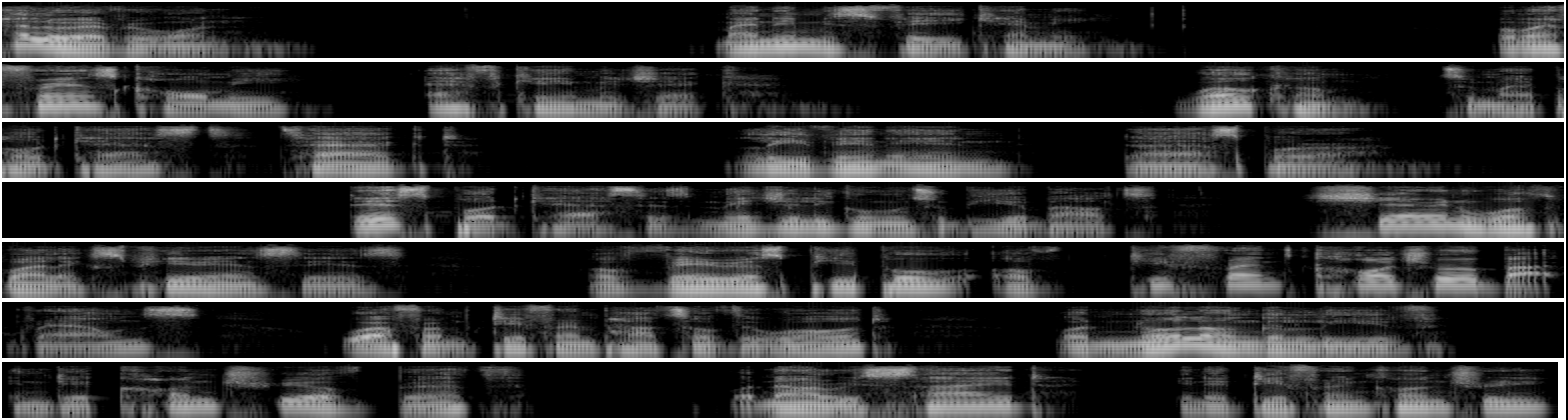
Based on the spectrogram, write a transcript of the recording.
Hello, everyone. My name is Faye Kemi, but my friends call me FK Majek. Welcome to my podcast tagged Living in Diaspora. This podcast is majorly going to be about sharing worthwhile experiences of various people of different cultural backgrounds who are from different parts of the world but no longer live in their country of birth but now reside in a different country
